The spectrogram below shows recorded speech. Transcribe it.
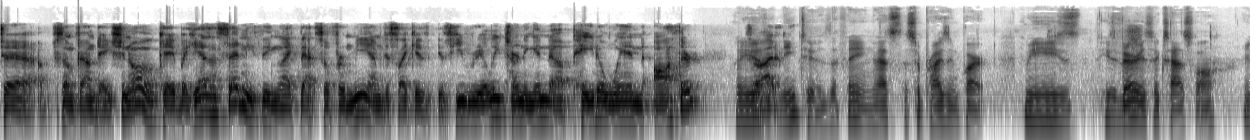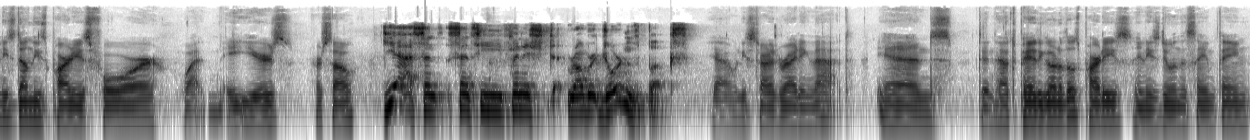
to some foundation. Oh, okay, but he hasn't said anything like that. So for me, I'm just like, is, is he really turning into a pay to win author? Well, he so doesn't need to. Is the thing. That's the surprising part. I mean, he's he's very successful, and he's done these parties for what eight years or so. Yeah, since since he finished Robert Jordan's books. Yeah, when he started writing that, and didn't have to pay to go to those parties, and he's doing the same thing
